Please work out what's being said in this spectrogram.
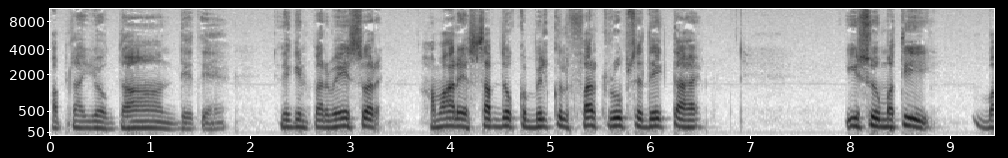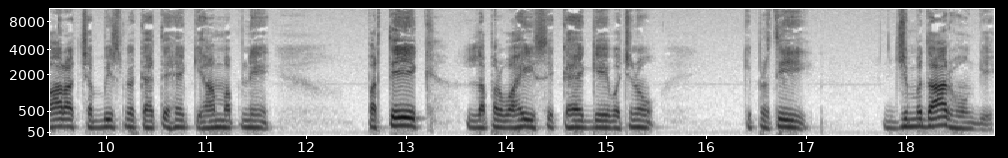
अपना योगदान देते हैं। लेकिन परमेश्वर हमारे शब्दों को बिल्कुल फ़र्क रूप से देखता है। यीशु मती बारह छब्बीस में कहते हैं कि हम अपने प्रत्येक लापरवाही से कहे गए वचनों के प्रति जिम्मेदार होंगे।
